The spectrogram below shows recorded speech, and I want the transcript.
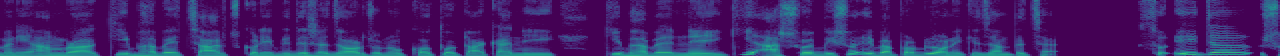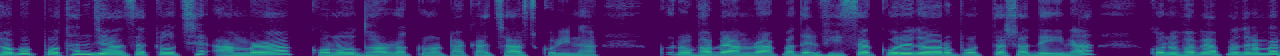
মানে আমরা কীভাবে চার্জ করি বিদেশে যাওয়ার জন্য? কত টাকা নিই? কীভাবে নেই? কি আশয় বিষয়? এই ব্যাপারগুলো অনেকে জানতে চায়। সো এইটার সর্বপ্রথম যে আনসারটা হচ্ছে, আমরা কোনো ধরনের কোনো টাকা চার্জ করি না। কোনোভাবে আমরা আপনাদের ভিসা করে দেওয়ার প্রত্যাশা দেই না। কোনোভাবে আপনাদের আমরা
